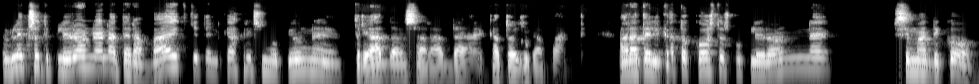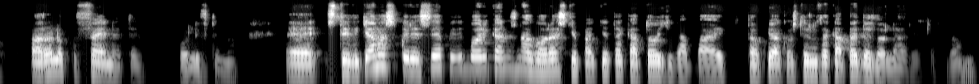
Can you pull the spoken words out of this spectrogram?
βλέπεις ότι πληρώνουν ένα τεραμπάιτ και τελικά χρησιμοποιούν 30, 40, 100 gigabyte. Άρα τελικά το κόστος που πληρώνουν είναι σημαντικό, παρόλο που φαίνεται πολύ φτηνό. Ε, στη δικιά μας υπηρεσία, επειδή μπορεί κανείς να αγοράσει και πακέτα 100 GB, τα οποία κοστίζουν 15 δολάρια το χρόνο,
